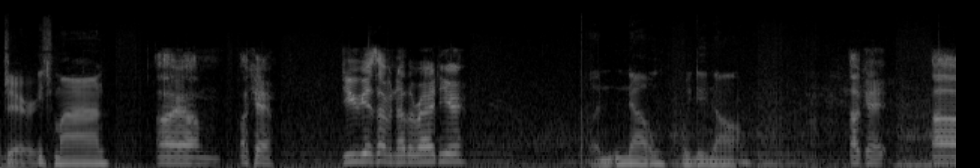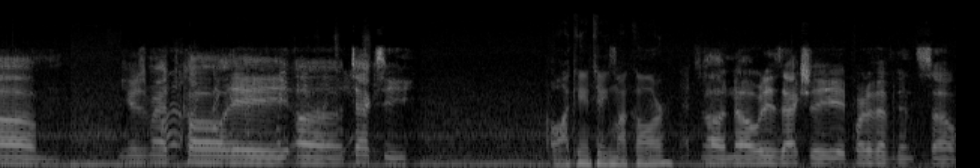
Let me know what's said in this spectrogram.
Jerry's. It's mine. I um. Okay. Do you guys have another ride here? Uh, no, we do not. Okay. Um. You guys might have to call a uh taxi. Oh, I can't take my car. That's Uh, no, it is actually a part of evidence. So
